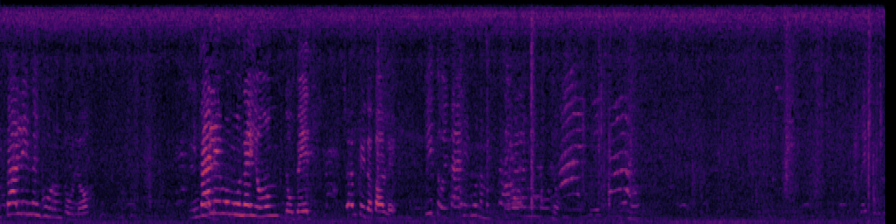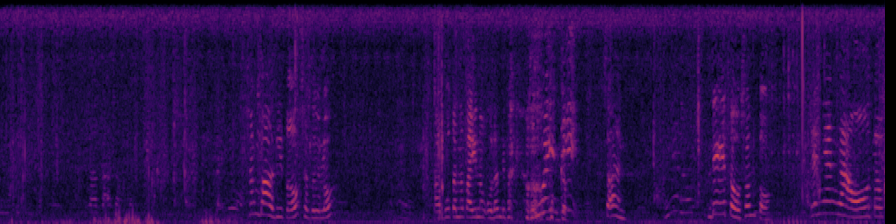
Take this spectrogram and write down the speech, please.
Itali ng gurong dulo. Itali mo muna yung lubid. Saan kayo tatali? Dito, itali mo na. Magtira lang yung dulo. Ano? Saan ba? Dito? Sa dulo? Abutan na tayo ng ulan, di ba? Oh, hindi. Saan? Ayan o. Hindi, ito. Saan to? Ganyan nga o. Tapos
